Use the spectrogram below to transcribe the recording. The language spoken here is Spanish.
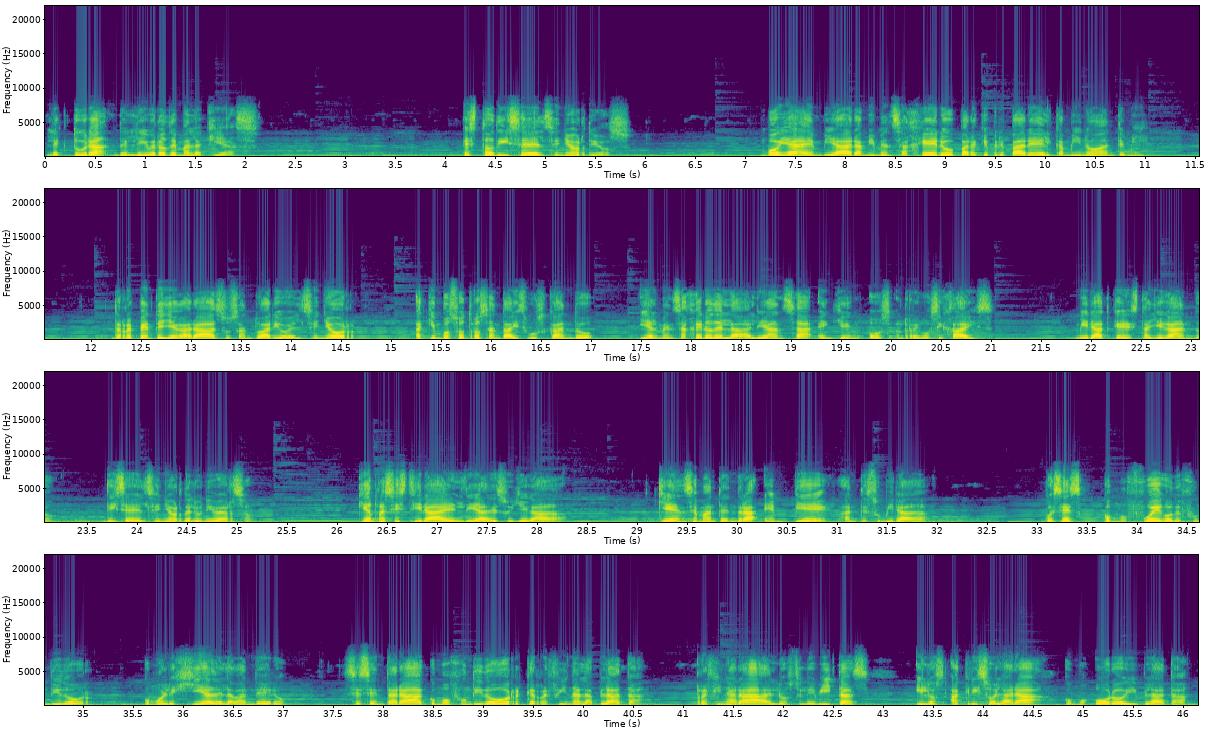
Lectura del libro de Malaquías. Esto dice el Señor Dios. Voy a enviar a mi mensajero para que prepare el camino ante mí. De repente llegará a su santuario el Señor, a quien vosotros andáis buscando, y el mensajero de la alianza en quien os regocijáis. Mirad que está llegando, dice el Señor del universo. ¿Quién resistirá el día de su llegada? ¿quién se mantendrá en pie ante su mirada? Pues es como fuego de fundidor, como lejía de lavandero, se sentará como fundidor que refina la plata, refinará a los levitas y los acrisolará como oro y plata,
